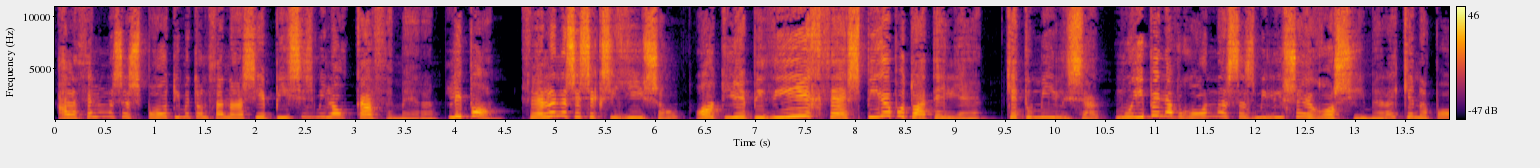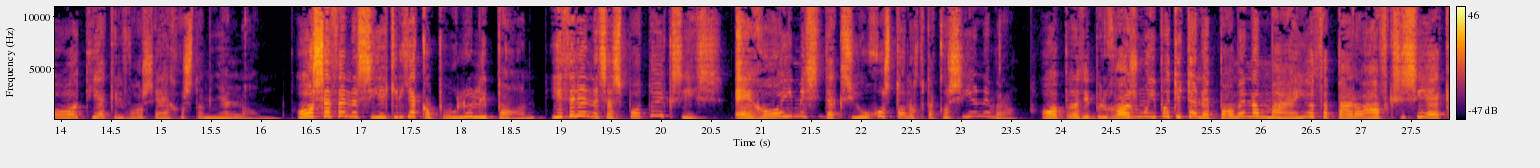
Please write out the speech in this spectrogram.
αλλά θέλω να σας πω ότι με τον Θανάση επίσης μιλάω κάθε μέρα. Λοιπόν, Θέλω να σας εξηγήσω ότι επειδή χθε πήγα από το ατελιέ και του μίλησα, μου είπε να βγω να σας μιλήσω εγώ σήμερα και να πω ό,τι ακριβώς έχω στο μυαλό μου. Ως Αθανασία Κυριακοπούλου λοιπόν ήθελα να σας πω το εξής. Εγώ είμαι συνταξιούχος των 800 ευρώ. Ο Πρωθυπουργός μου είπε ότι τον επόμενο Μάιο θα πάρω αύξηση 6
